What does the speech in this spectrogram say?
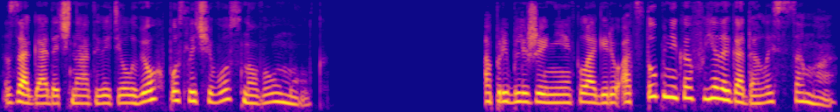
загадочно ответил Вёх, после чего снова умолк. О приближении к лагерю отступников я догадалась сама.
